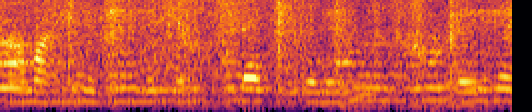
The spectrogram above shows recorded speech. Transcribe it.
ఆ మందులు కూడా తిరగలేదు. రెడీగా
